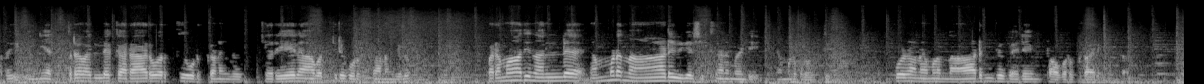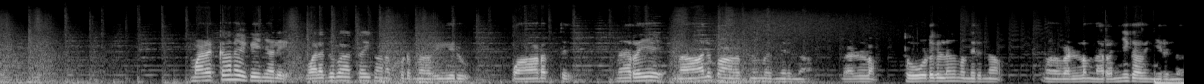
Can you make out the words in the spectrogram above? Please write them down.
അത് ഇനി എത്ര വലിയ കരാർ വർക്ക് കൊടുക്കുകയാണെങ്കിലും ചെറിയ ലാഭത്തിൽ കൊടുക്കുകയാണെങ്കിലും പരമാവധി നല്ല നമ്മുടെ നാട് വികസിക്കാൻ വേണ്ടി നമ്മൾ പ്രവർത്തിക്കും. അപ്പോഴാണ് നമ്മുടെ നാടിന്റെ വിലയും പവർ കാര്യങ്ങളുണ്ടാകും മഴക്കാലമായി കഴിഞ്ഞാൽ വലതുഭാഗത്തായി കാണപ്പെടുന്ന ഈ ഒരു പാടത്ത് നിറയെ നാല് ഭാഗത്തു നിന്ന് വന്നിരുന്ന വെള്ളം തോടുകളിൽ നിന്ന് വന്നിരുന്ന വെള്ളം നിറഞ്ഞു കവിഞ്ഞിരുന്നു.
